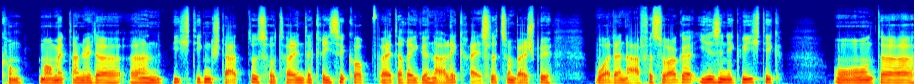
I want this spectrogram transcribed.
kommt momentan wieder einen wichtigen Status, hat er in der Krise gehabt, weil der regionale Kreisler zum Beispiel war der Nahversorger irrsinnig wichtig. Und äh,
